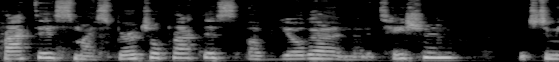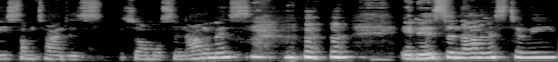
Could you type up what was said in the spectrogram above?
practice, my spiritual practice of yoga and meditation, which to me sometimes is it's almost synonymous. it is synonymous to me.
